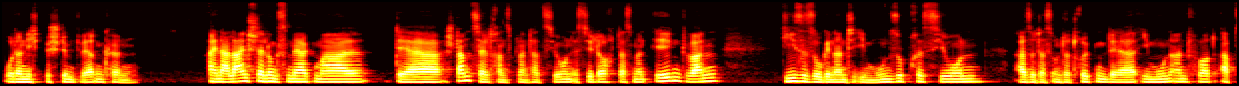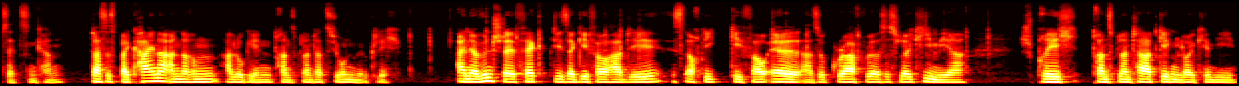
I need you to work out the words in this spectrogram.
oder nicht bestimmt werden können. Ein Alleinstellungsmerkmal der Stammzelltransplantation ist jedoch, dass man irgendwann diese sogenannte Immunsuppression, also das Unterdrücken der Immunantwort, absetzen kann. Das ist bei keiner anderen allogenen Transplantation möglich. Ein erwünschter Effekt dieser GVHD ist auch die GVL, also Graft versus Leukämia, sprich Transplantat gegen Leukämie.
